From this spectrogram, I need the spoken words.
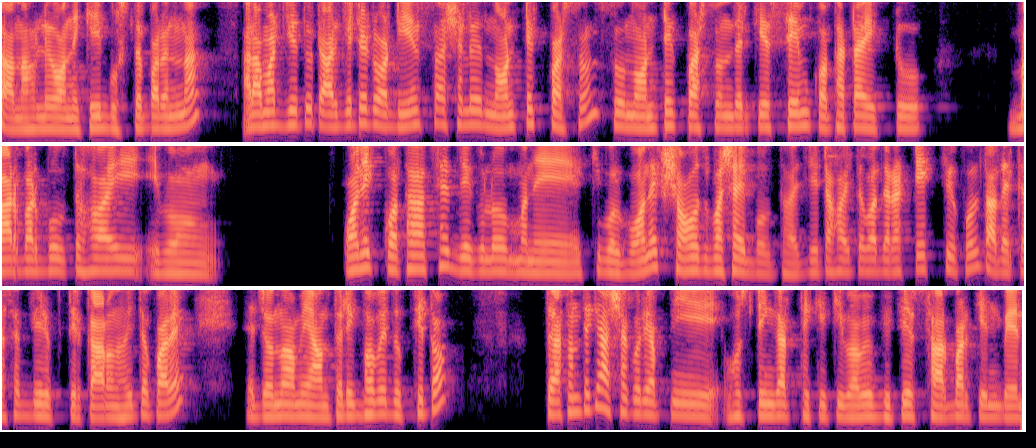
তা না হলে অনেকেই বুঝতে পারেন না। আর আমার যেহেতু টার্গেটেড অডিয়েন্স আসলে non tech person so non tech পার্সনদেরকে সেম কথাটা একটু বারবার বলতে হয় এবং অনেক কথা আছে যেগুলো মানে কি বলব, অনেক সহজ ভাষায় বলতে হয়। যেটা হয়তো বা যারা টেক পিপল তাদের কাছে বিরক্তির কারণ হইতে পারে। এজন্য আমি আন্তরিকভাবে দুঃখিত। তো এখন থেকে আশা করি আপনি হোস্টিঙ্গার থেকে কীভাবে বিপিএস সার্ভার কিনবেন,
